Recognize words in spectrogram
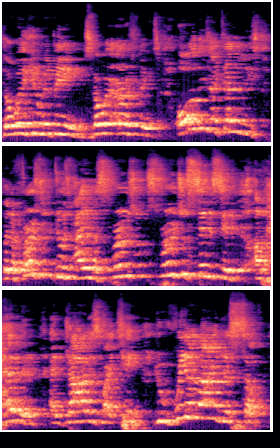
though we're human beings, though we're earthlings, all these identities. But the first thing to do is I am a spiritual, spiritual citizen of heaven, and God is my king. You realign yourself.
